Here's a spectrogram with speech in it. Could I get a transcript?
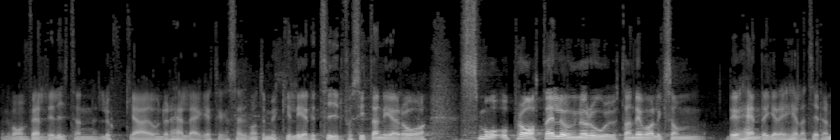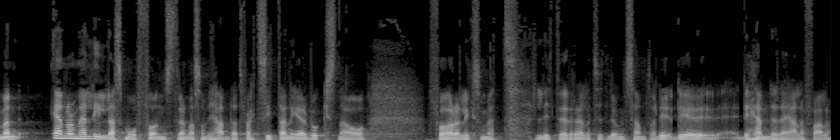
det var en väldigt liten lucka under det här lägret. Jag kan säga, det var inte mycket ledig tid för att sitta ner och, små, och prata i lugn och ro, utan det var liksom, det hände grejer hela tiden. Men en av de här lilla små fönstren som vi hade, att faktiskt sitta ner vuxna och föra liksom ett lite relativt lugnt samtal. Det, det, det hände där i alla fall.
